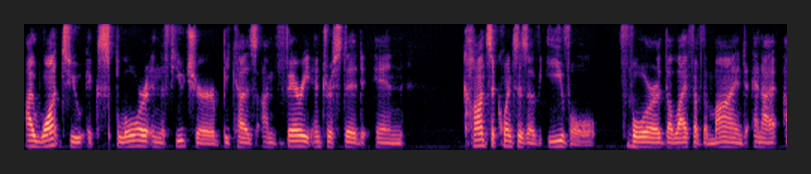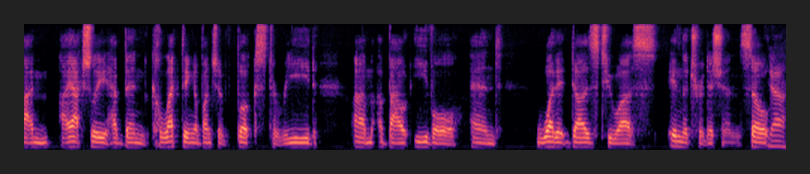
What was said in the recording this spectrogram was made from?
I want to explore in the future because I'm very interested in consequences of evil for the life of the mind and I, I'm I actually have been collecting a bunch of books to read um, about evil and what it does to us in the tradition. So yeah.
